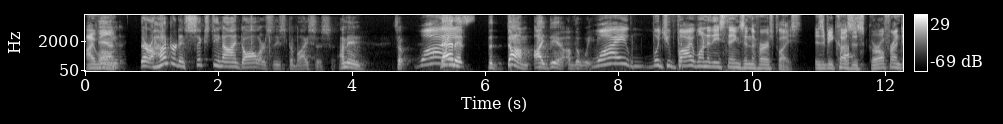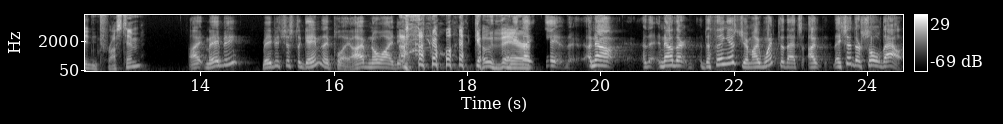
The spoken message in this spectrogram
I won't. And they're $169 these devices. I mean, so why that is the dumb idea of the week. Why would you buy one of these things in the first place? Is it because his girlfriend didn't trust him? I maybe. Maybe it's just a game they play. I have no idea. I don't want to go there. They, they, now, now the thing is, Jim, I went to that. I, they said they're sold out.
